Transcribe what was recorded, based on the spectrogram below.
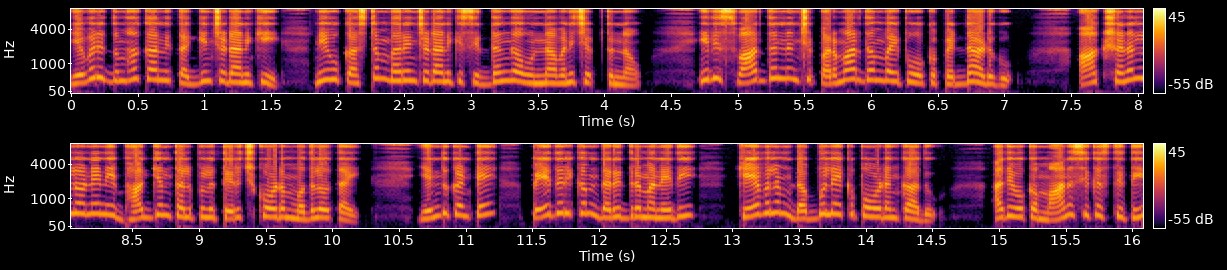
ఎవరి దుంహకాన్ని తగ్గించడానికి నీవు కష్టం భరించడానికి సిద్ధంగా ఉన్నావని చెప్తున్నావు. ఇది స్వార్థం నుంచి పరమార్థం వైపు ఒక పెద్ద అడుగు. ఆ క్షణంలోనే నీ భాగ్యం తలుపులు తెరుచుకోవడం మొదలవుతాయి. ఎందుకంటే పేదరికం దరిద్రమనేది కేవలం డబ్బు లేకపోవడం కాదు అది ఒక మానసిక స్థితి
